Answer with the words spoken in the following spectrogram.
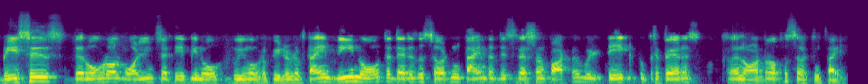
Basis their overall volumes that they've been doing over a period of time, we know that there is a certain time that this restaurant partner will take to prepare an order of a certain size.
